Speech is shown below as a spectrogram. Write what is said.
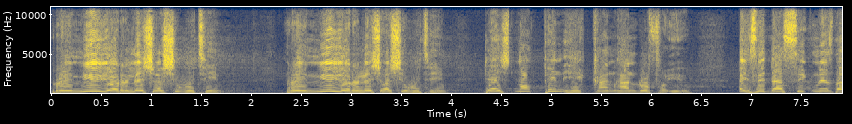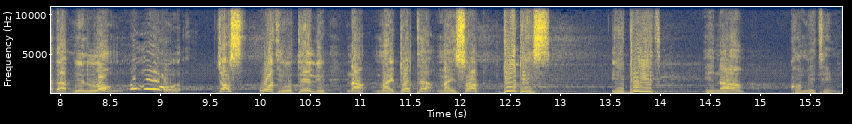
renew your relationship with Him. Renew your relationship with Him. There is nothing He can't handle for you. Is it that sickness that have been long? No. Just what He will tell you. Now, my daughter, my son, do this. You do it. You now commit Him.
